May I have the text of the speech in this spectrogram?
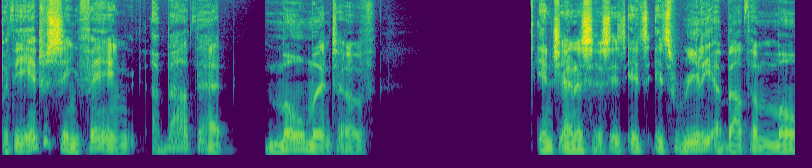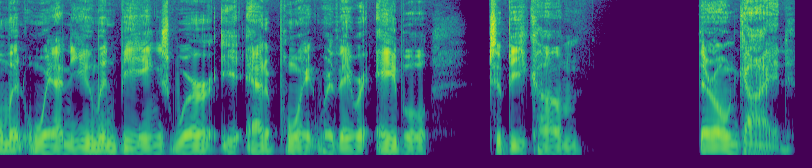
But the interesting thing about that moment of in Genesis, it's, it's, it's really about the moment when human beings were at a point where they were able to become their own guide.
